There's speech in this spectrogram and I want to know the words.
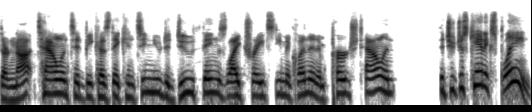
They're not talented because they continue to do things like trade Steve McLendon and purge talent that you just can't explain.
